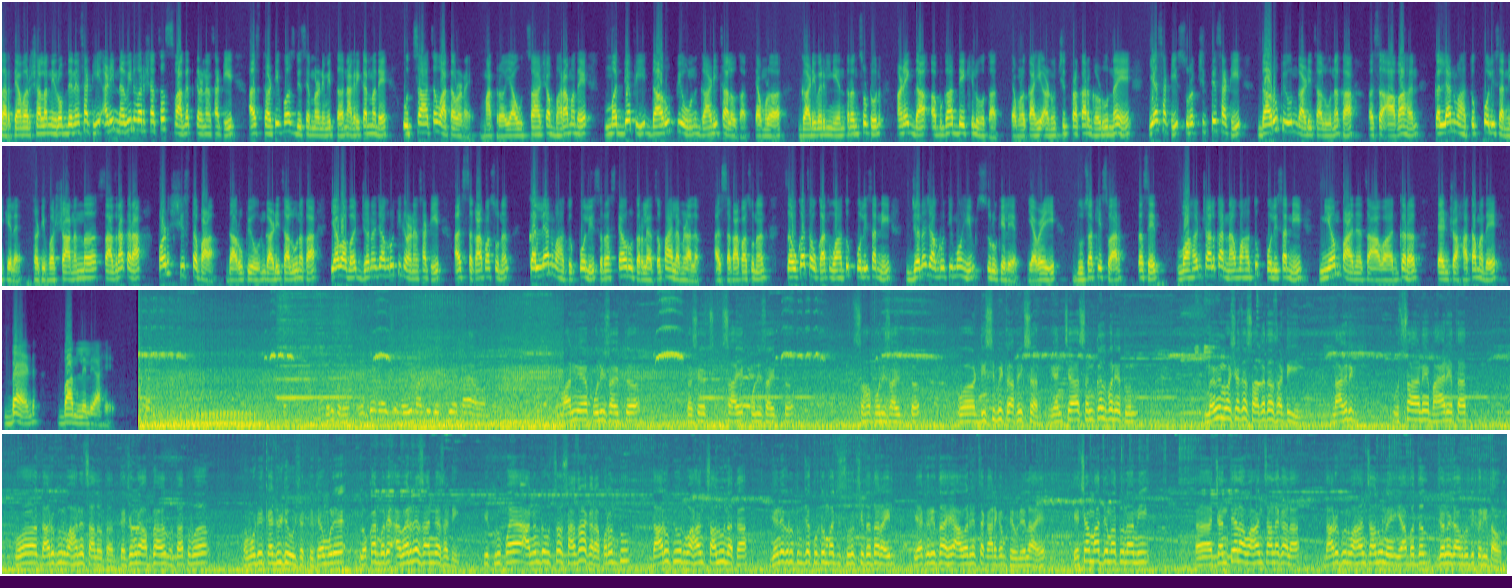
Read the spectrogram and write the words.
सरत्या वर्षाला निरोप देण्यासाठी आणि नवीन वर्षाचं स्वागत करण्यासाठी आज थर्टी फर्स्ट डिसेंबर निमित्त नागरिकांमध्ये उत्साहाचं वातावरण आहे. मात्र या उत्साहाच्या भरामध्ये मद्यपी दारू पिऊन गाडी चालवतात. त्यामुळं गाडीवरील नियंत्रण सुटून अनेकदा अपघात देखील होतात. त्यामुळे काही अनुचित प्रकार घडू नये यासाठी सुरक्षिततेसाठी दारू पिऊन गाडी चालवू नका असं आवाहन कल्याण वाहतूक पोलिसांनी केलंय. थर्टी फर्स्टचा आनंद साजरा करा. पण शिस्त पाळा. दारू पिऊन गाडी चालवू नका. याबाबत जनजागृती करण्यासाठी आज सकाळपासूनच कल्याण वाहतूक पोलीस रस्त्यावर उतरल्याचं पाहायला मिळालं. आज सकाळपासूनच चौका चौकात वाहतूक पोलिसांनी जनजागृती मोहीम सुरू केली आहे. यावेळी दुचाकीस्वार तसेच वाहन चालकांना वाहतूक पोलिसांनी नियम पाळण्याचं आवाहन करत त्यांच्या हातामध्ये बँड बांधलेले आहे. काय माननीय पोलीस आयुक्त तसेच सहाय्यक पोलीस आयुक्त सहपोलीस आयुक्त व D C P traffic sir यांच्या संकल्पनेतून नवीन वर्षाच्या स्वागतासाठी नागरिक उत्साहाने बाहेर येतात व दारू पिऊन वाहनं चालवतात. त्याच्यामुळे अपघात होतात व मोठी कॅज्युलिटी होऊ शकते. त्यामुळे लोकांमध्ये अवेअरनेस आणण्यासाठी की कृपया आनंद उत्सव साजरा करा. परंतु दारू पिऊन वाहन चालू नका. जेणेकरून तुमच्या कुटुंबाची सुरक्षितता राहील. याकरिता हे अवेअरनेसचा कार्यक्रम ठेवलेला आहे. याच्या माध्यमातून आम्ही जनतेला वाहन चालकाला दारू पिऊन वाहन चालू नये याबद्दल जनजागृती करीत आहोत.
